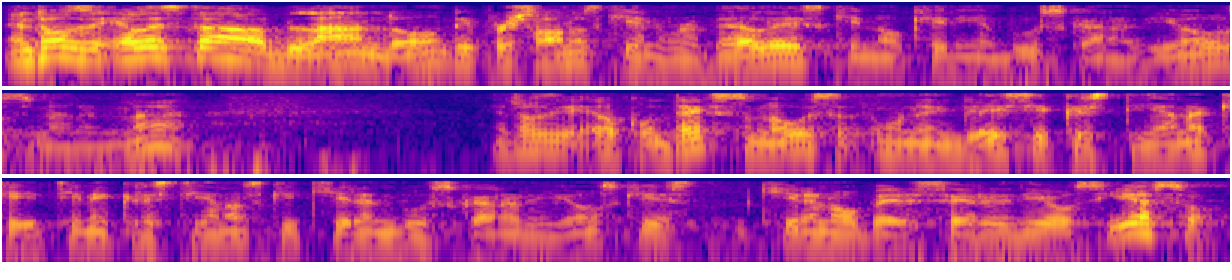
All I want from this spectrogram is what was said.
Entonces, él está hablando de personas que eran rebeldes, que no querían buscar a Dios, nada, nada. Entonces, el contexto no es una iglesia cristiana que tiene cristianos que quieren buscar a Dios, que quieren obedecer a Dios y eso.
